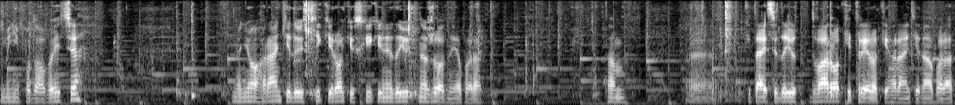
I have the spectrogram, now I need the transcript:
Мені подобається. На нього гарантії дають стільки років, скільки не дають на жодний апарат. Там е, китайці дають 2 роки, 3 роки гарантії на апарат.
